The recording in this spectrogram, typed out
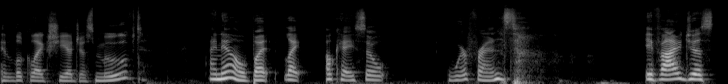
it looked like she had just moved. I know, but like, okay, so we're friends. if I just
